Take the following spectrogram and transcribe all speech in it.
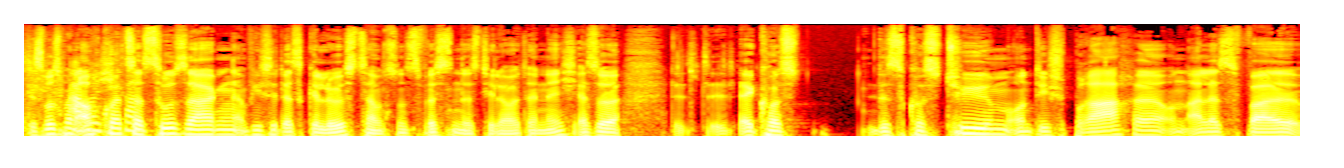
Das muss man Aber auch kurz dazu sagen, wie sie das gelöst haben, sonst wissen das die Leute nicht. Also das Kostüm und die Sprache und alles war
